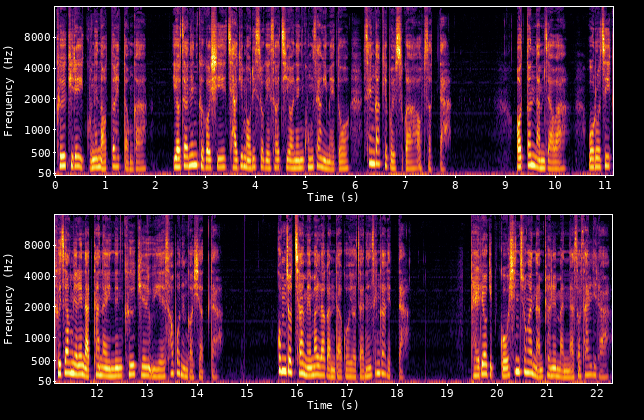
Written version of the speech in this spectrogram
그 길의 입구는 어떠했던가 여자는 그것이 자기 머릿속에서 지어낸 공상임에도 생각해 볼 수가 없었다. 어떤 남자와 오로지 그 장면에 나타나 있는 그 길 위에 서보는 것이었다. 꿈조차 메말라 간다고 여자는 생각했다. 배려 깊고 신중한 남편을 만나서 살리라.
